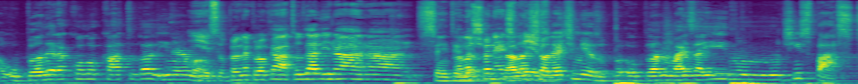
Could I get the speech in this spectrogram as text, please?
O plano era colocar tudo ali, né, irmão? Isso, o plano é colocar tudo ali na. na-? Na lanchonete Na mesmo. lanchonete mesmo. O plano, mas aí não, não tinha espaço.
